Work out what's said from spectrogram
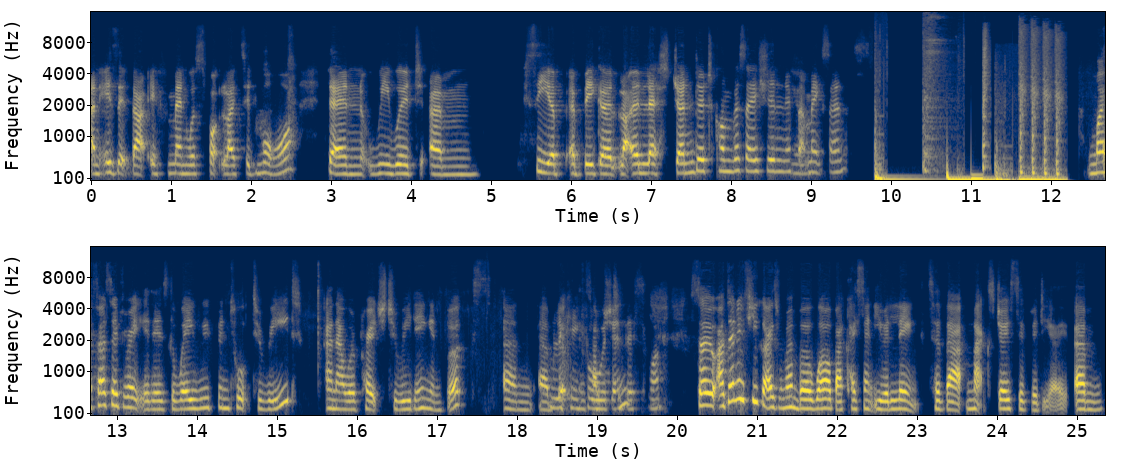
And is it that if men were spotlighted more then we would um see a, a bigger like a less gendered conversation if yeah. that makes sense? My first overrated is the way we've been taught to read and our approach to reading in books and uh, I'm looking forward to this one. So i don't know if you guys remember a while back i sent you a link to that max joseph video. Um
